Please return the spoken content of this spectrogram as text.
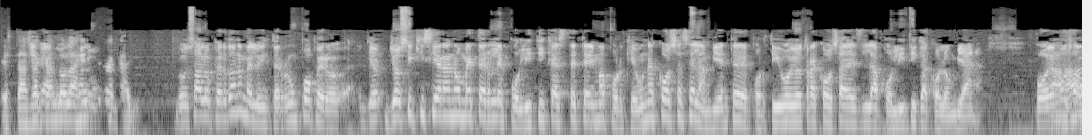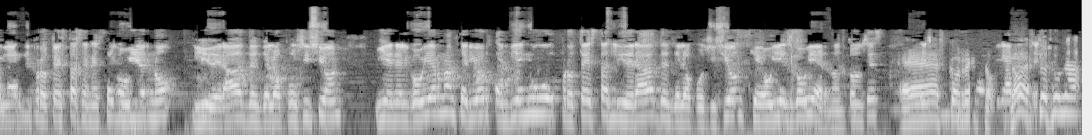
Están sacando la gente a la calle. Gonzalo, perdóname, lo interrumpo, pero yo, sí quisiera no meterle política a este tema porque una cosa es el ambiente deportivo y otra cosa es la política colombiana. Podemos hablar de protestas en este gobierno lideradas desde la oposición, y en el gobierno anterior también hubo protestas lideradas desde la oposición que hoy es gobierno. Entonces es, correcto. No, esto es una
